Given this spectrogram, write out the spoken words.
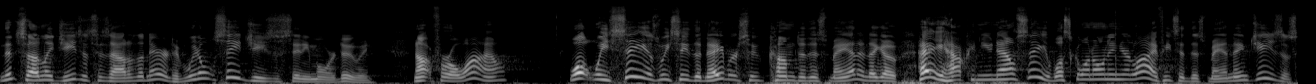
then suddenly Jesus is out of the narrative. We don't see Jesus anymore, do we? Not for a while. What we see is we see the neighbors who come to this man and they go, Hey, how can you now see? What's going on in your life? He said, This man named Jesus.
